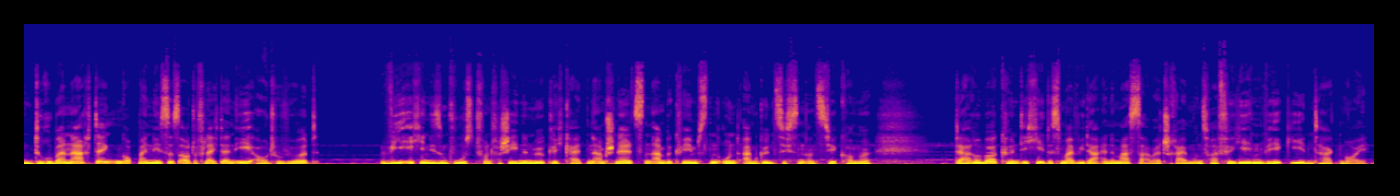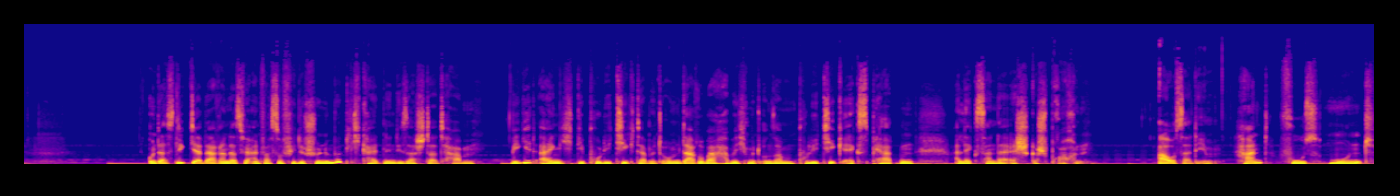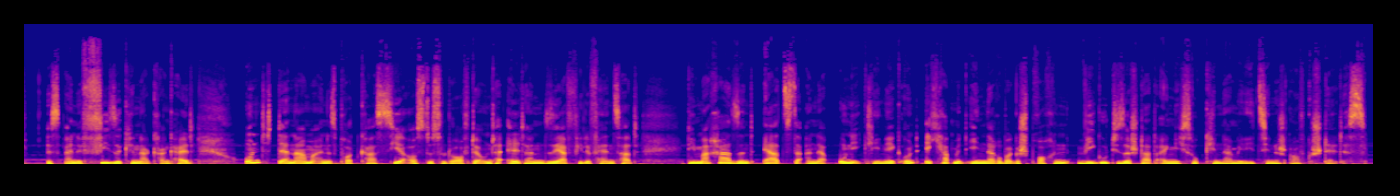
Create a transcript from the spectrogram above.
drüber nachdenken, ob mein nächstes Auto vielleicht ein E-Auto wird, wie ich in diesem Wust von verschiedenen Möglichkeiten am schnellsten, am bequemsten und am günstigsten ans Ziel komme, darüber könnte ich jedes Mal wieder eine Masterarbeit schreiben und zwar für jeden Weg, jeden Tag neu. Und das liegt ja daran, dass wir einfach so viele schöne Möglichkeiten in dieser Stadt haben. Wie geht eigentlich die Politik damit um? Darüber habe ich mit unserem Politikexperten Alexander Esch gesprochen. Außerdem, Hand, Fuß, Mund ist eine fiese Kinderkrankheit und der Name eines Podcasts hier aus Düsseldorf, der unter Eltern sehr viele Fans hat. Die Macher sind Ärzte an der Uniklinik und ich habe mit ihnen darüber gesprochen, wie gut diese Stadt eigentlich so kindermedizinisch aufgestellt ist.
